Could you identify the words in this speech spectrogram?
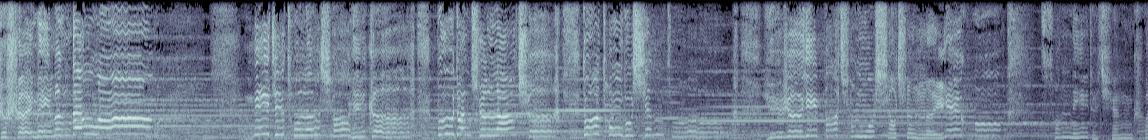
可还没轮到我，你寄托了下一个，不断去拉扯，多痛不嫌多。余热一把将我烧成了野火，做你的剑客。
